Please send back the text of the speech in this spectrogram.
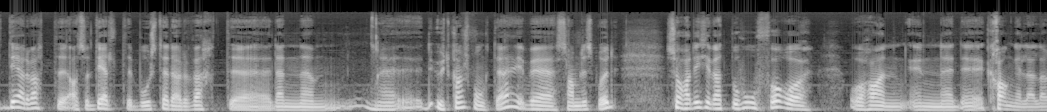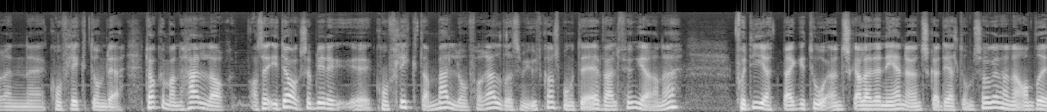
det hadde vært, altså delt bosted hadde vært eh, den, uh, utgangspunktet ved samlivsbrudd, så hadde det ikke vært behov for å, å ha en, en, krangel eller en konflikt om det. Da kan man heller, altså I dag så blir det konflikter mellom foreldre som i utgangspunktet er velfungerende fordi at begge to ønsker, eller den ene ønsker delt omsorg, og den andre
